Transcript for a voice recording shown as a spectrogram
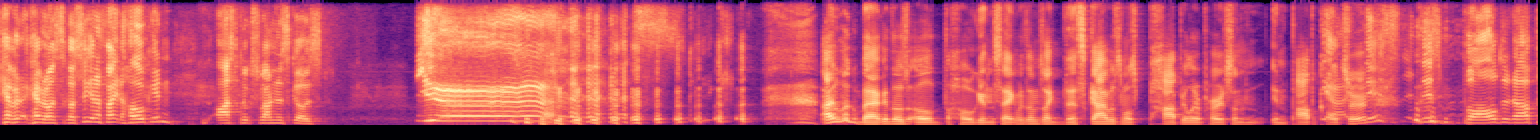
Kevin Kevin Owens goes, "So you're gonna fight Hogan?" And Austin looks around and just goes, "Yeah." I look back at those old Hogan segments. I'm just like, this guy was the most popular person in pop Yeah, culture. this this balded up,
